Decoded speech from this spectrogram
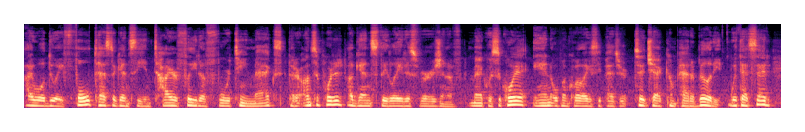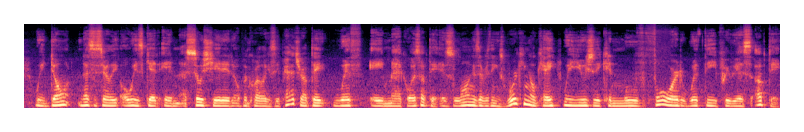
I will do a full test against the entire fleet of 14 Macs that are unsupported against the latest version of Mac with Sequoia and OpenCore Legacy Patcher to check compatibility. With that said, we don't necessarily always get an associated OpenCore Legacy Patcher update with a Mac OS update. As long as everything's working okay, we usually can move forward with the previous update.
